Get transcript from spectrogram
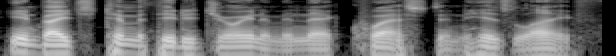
He invites Timothy to join him in that quest in his life.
